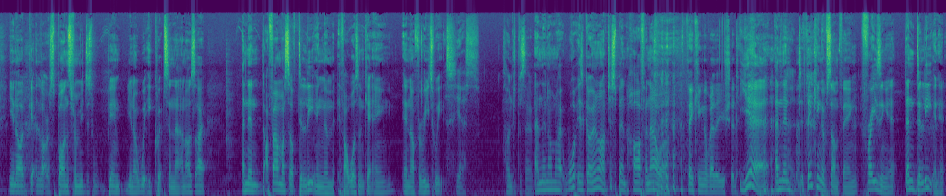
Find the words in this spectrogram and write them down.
you know, I'd get a lot of response from me just being, you know, witty quips and that, and I was like, and then I found myself deleting them if I wasn't getting enough retweets, yes 100% and then I'm like, what is going on? I've just spent half an hour, thinking of whether you should. Yeah, and then thinking of something, phrasing it, then deleting it,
